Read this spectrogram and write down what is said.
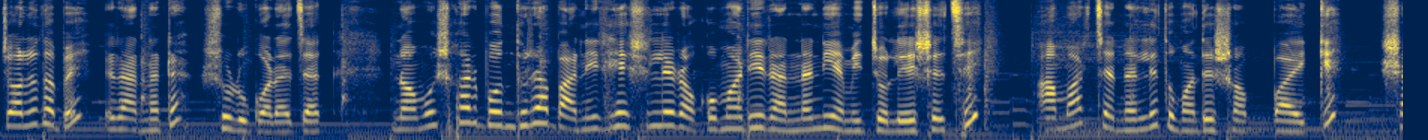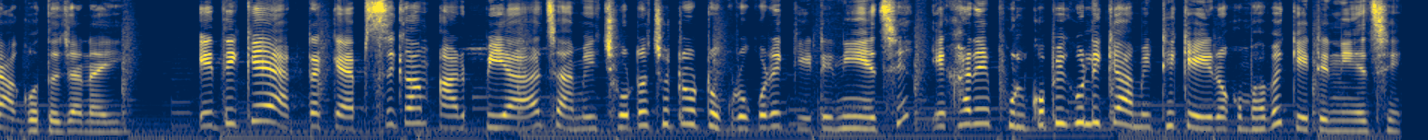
চলো তবে রান্নাটা শুরু করা যাক। নমস্কার বন্ধুরা, বাণীর হেসেলে রকমারি রান্না নিয়ে আমি চলে এসেছি। আমার চ্যানেলে তোমাদের সবাইকে স্বাগত জানাই। এদিকে একটা ক্যাপসিকাম আর পেঁয়াজ আমি ছোট ছোট টুকরো করে কেটে নিয়েছি। এখানে ফুলকপিগুলিকে আমি ঠিক এই রকমভাবে কেটে নিয়েছি।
